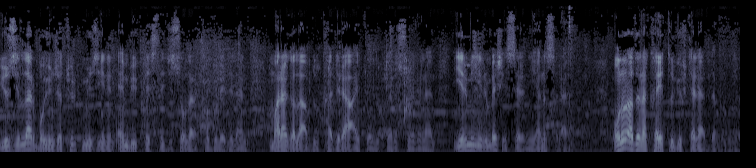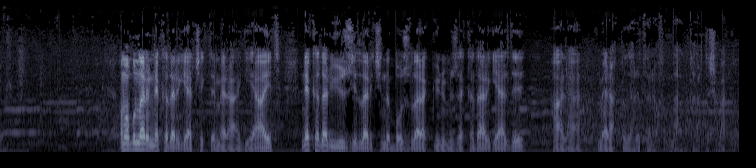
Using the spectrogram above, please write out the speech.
Yüzyıllar boyunca Türk müziğinin en büyük bestecisi olarak kabul edilen Maragalı Abdülkadir'e ait oldukları söylenen 20-25 eserin yanı sıra onun adına kayıtlı güfteler de bulunuyor. Ama bunların ne kadarı gerçekte Meragi'ye ait, ne kadar yüzyıllar içinde bozularak günümüze kadar geldi, hala meraklıları tarafından tartışmak konusu.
